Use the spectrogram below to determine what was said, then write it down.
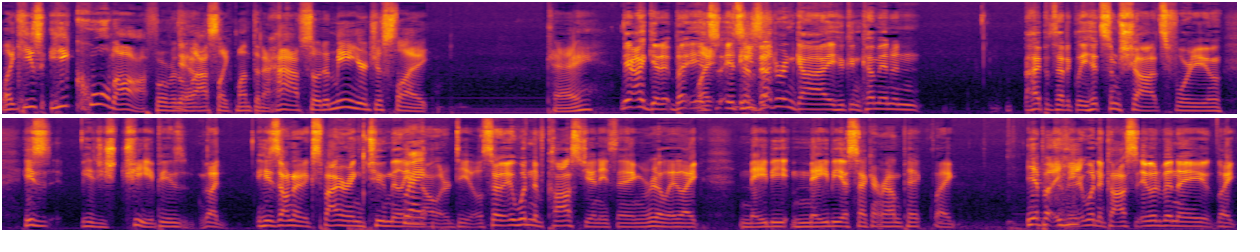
Like he's he cooled off over the yeah. last like month and a half. So to me, you're just like, Okay. Yeah, I get it, but it's like, it's a veteran not, guy who can come in and hypothetically hit some shots for you. He's he's cheap. He's like he's on an expiring two million dollar right. deal, so it wouldn't have cost you anything really. Like maybe maybe a second round pick. Like yeah, but he, mean, it wouldn't have cost. It would have been a like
